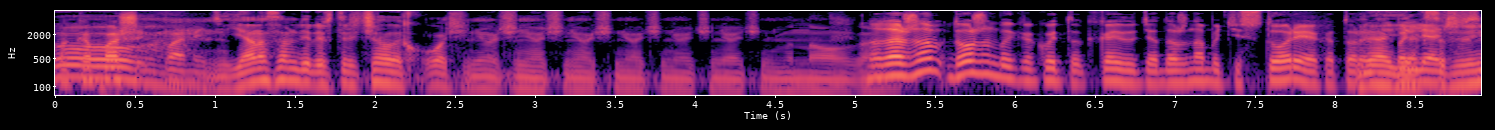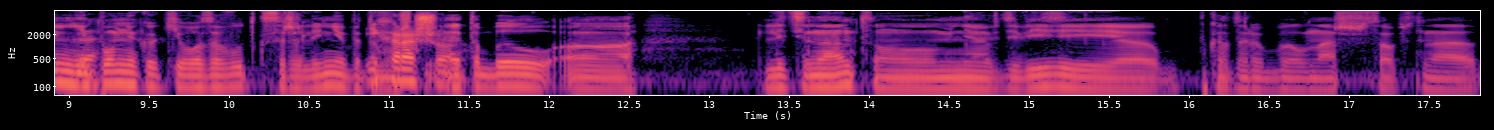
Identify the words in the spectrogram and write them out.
Покопаши Ох, память. Я на самом деле встречал их очень-очень-очень-очень-очень-очень много. Но должна, должен быть какой-то, какая-то у тебя должна быть история, Бля, которая, я, блядь, к сожалению, всегда- не помню, как его зовут, к сожалению, потому что хорошо. это был а, лейтенант у меня в дивизии, э, который был наш, собственно,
